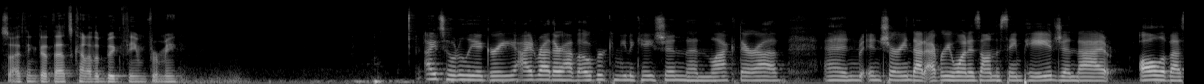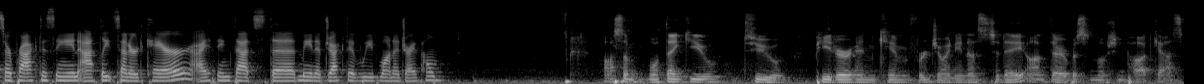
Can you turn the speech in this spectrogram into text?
So I think that that's kind of the big theme for me. I totally agree. I'd rather have over communication than lack thereof and ensuring that everyone is on the same page and that all of us are practicing athlete centered care. I think that's the main objective we'd want to drive home. Awesome. Well, thank you to Peter and Kim for joining us today on Therapist in Motion podcast.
